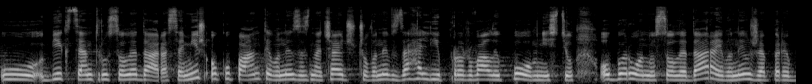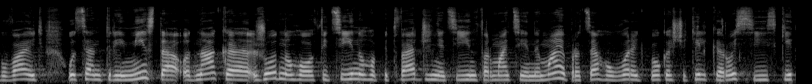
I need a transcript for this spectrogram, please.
у бік центру Соледара. Самі ж окупанти вони зазначають, що вони взагалі прорвали повністю оборону Соледара, і вони вже перебувають у центрі міста. Однак е, жодного офіційного підтвердження цієї інформації немає. Про це говорять поки що тільки російські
